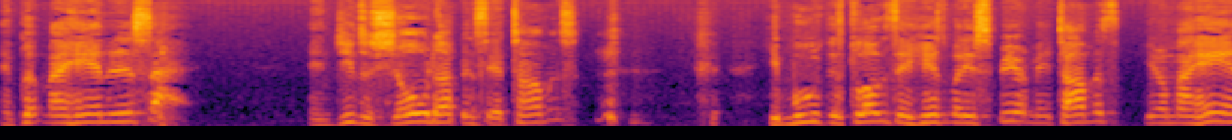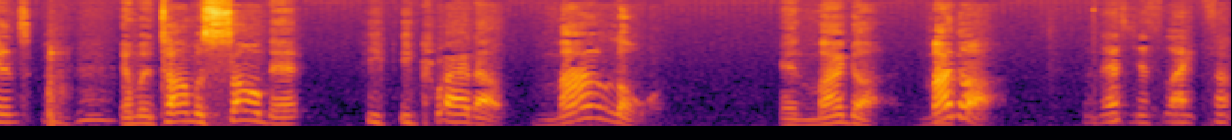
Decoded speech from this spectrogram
and put my hand in his side." And Jesus showed up and said, "Thomas." he moved his clothes and said, "Here's what his spirit made, Thomas. Here are my hands." And when Thomas saw that, he, he cried out, "My Lord and my God, my God." So that's just like some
